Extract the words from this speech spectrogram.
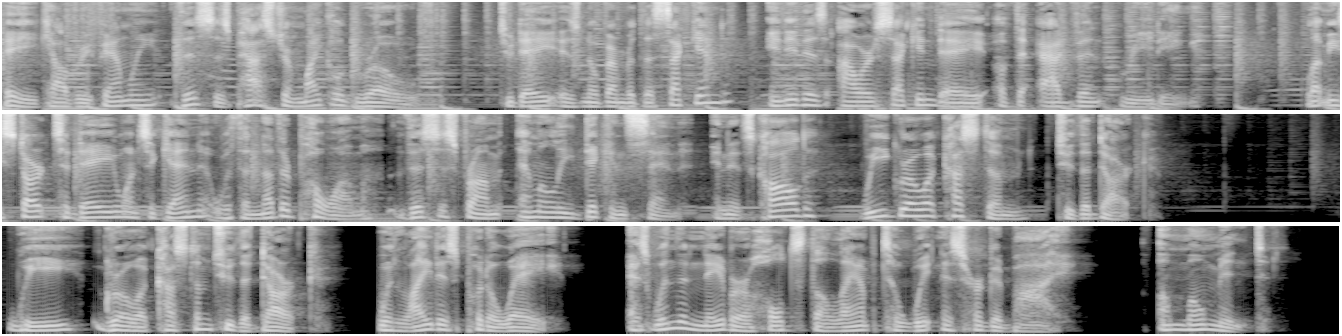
Hey, Calvary family, this is Pastor Michael Grove. Today is November the 2nd, and it is our second day of the Advent reading. Let me start today once again with another poem. This is from Emily Dickinson, and it's called We Grow Accustomed to the Dark. We grow accustomed to the dark when light is put away, as when the neighbor holds the lamp to witness her goodbye. A moment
